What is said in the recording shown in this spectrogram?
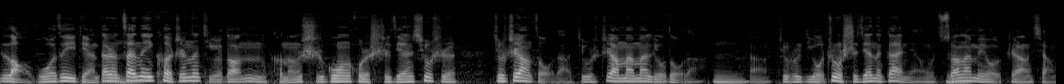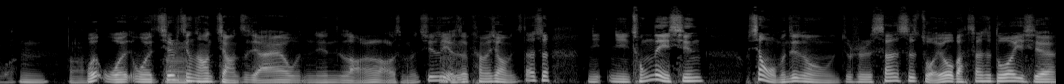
老过这一点，但是在嗯那一刻真的体会到，嗯，可能时光或者时间就是就是这样走的，就是这样慢慢流走的嗯啊，就是有这种时间的概念，我从来没有这样想过。嗯。嗯，我我我其实嗯经常讲自己，哎，我你老了老了什么，其实也是嗯开玩笑嘛。但是你你从内心，像我们这种就是三十左右吧，三十多一些，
